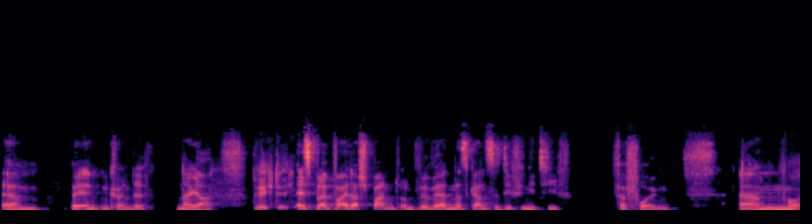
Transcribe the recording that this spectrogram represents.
ähm, beenden könnte. Naja, richtig. Es bleibt weiter spannend und wir werden das Ganze definitiv verfolgen. Ähm,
